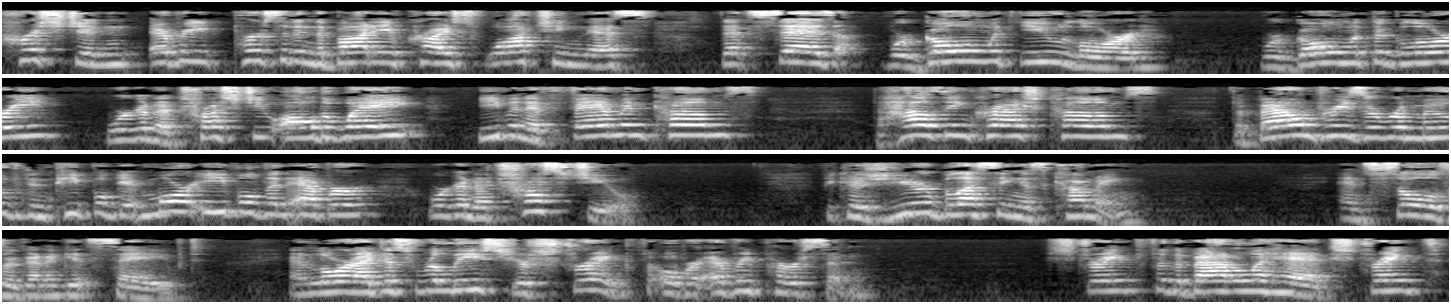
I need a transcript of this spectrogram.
Christian, every person in the body of Christ watching this that says, we're going with you, Lord. We're going with the glory. We're going to trust you all the way. Even if famine comes, the housing crash comes, the boundaries are removed and people get more evil than ever, we're going to trust you because your blessing is coming and souls are going to get saved. And Lord, I just release your strength over every person strength for the battle ahead, strength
